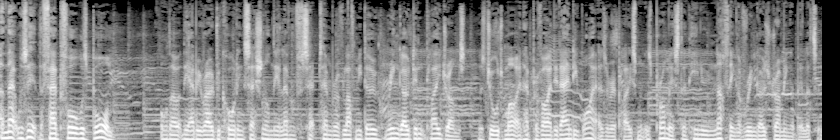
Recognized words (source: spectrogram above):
And that was it, the Fab Four was born. Although at the Abbey Road recording session on the 11th of September of Love Me Do, Ringo didn't play drums, as George Martin had provided Andy White as a replacement as promised, and he knew nothing of Ringo's drumming ability.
